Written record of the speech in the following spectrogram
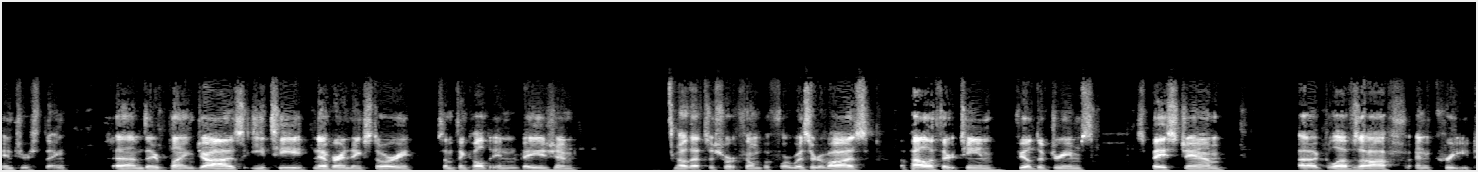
interesting. Um, they're playing Jaws, E.T., Neverending Story, something called Invasion. Oh, that's a short film before Wizard of Oz, Apollo 13, Field of Dreams, Space Jam, uh, Gloves Off, and Creed.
